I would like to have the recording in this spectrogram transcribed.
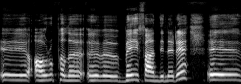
e, Avrupalı e, beyefendilere e,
